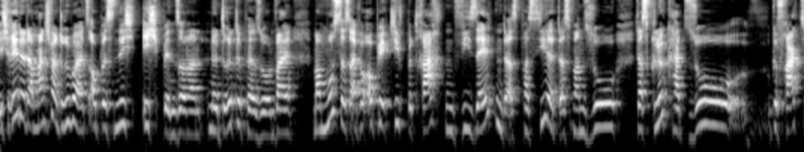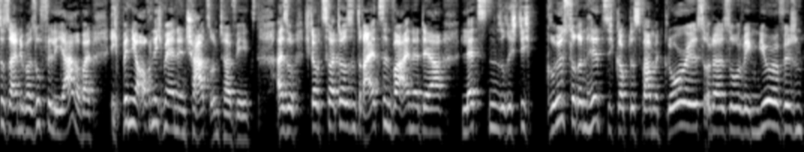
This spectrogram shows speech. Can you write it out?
ich rede da manchmal drüber, als ob es nicht ich bin, sondern eine dritte Person, weil man muss das einfach objektiv betrachten, wie selten das passiert, dass man so das Glück hat, so gefragt zu sein über so viele Jahre, weil ich bin ja auch nicht mehr in den Charts unterwegs. Also ich glaube 2013 war eine der letzten so richtig größeren Hits. Ich glaube, das war mit Glorious oder so wegen Eurovision.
